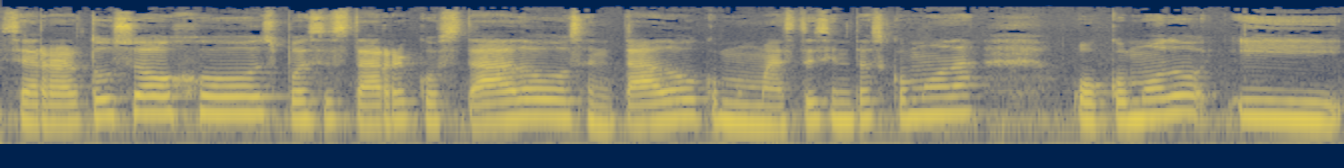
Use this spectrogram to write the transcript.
cerrar tus ojos, puedes estar recostado o sentado como más te sientas cómoda o cómodo y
